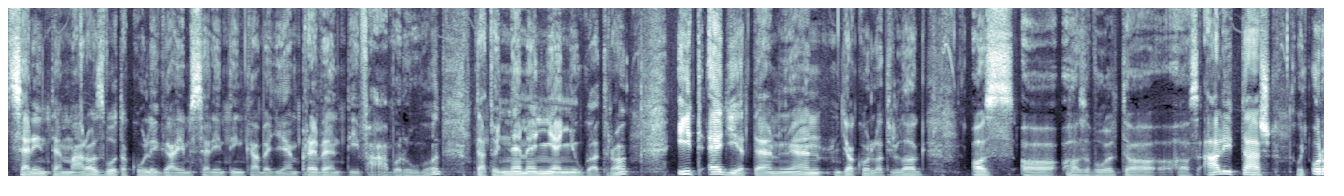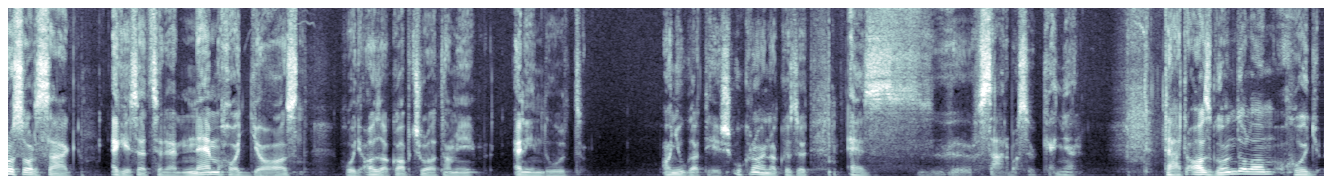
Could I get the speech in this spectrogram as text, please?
szerintem már az volt a kollégáim szerint inkább egy ilyen preventív háború volt, tehát hogy ne menjen nyugatra. Itt egyértelműen gyakorlatilag az, a, az volt a, az állítás, hogy Oroszország egész egyszerűen nem hagyja azt, hogy az a kapcsolat, ami elindult a nyugat és Ukrajna között, ez szárba szökkenjen. Tehát azt gondolom, hogy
